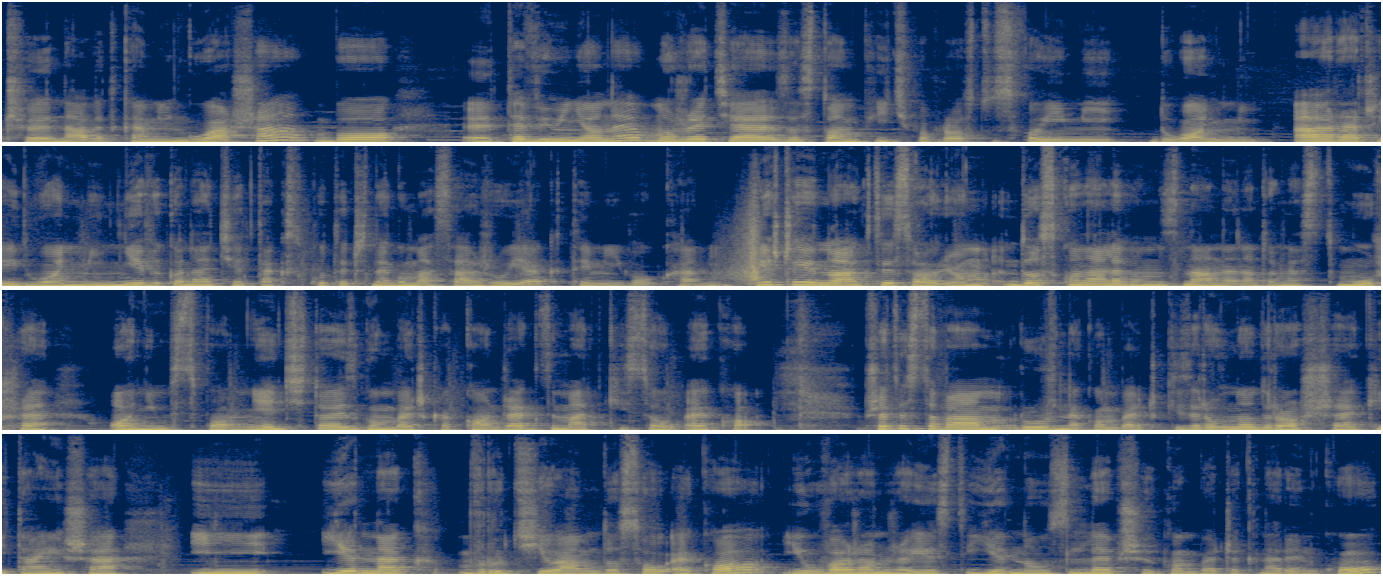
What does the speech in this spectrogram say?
czy nawet głasza, bo te wymienione możecie zastąpić po prostu swoimi dłońmi, a raczej dłońmi nie wykonacie tak skutecznego masażu jak tymi wałkami. Jeszcze jedno akcesorium, doskonale Wam znane, natomiast muszę o nim wspomnieć, to jest gąbeczka Konjac z marki So Eco. Przetestowałam różne gąbeczki, zarówno droższe, jak i tańsze i jednak wróciłam do Soul Eco i uważam, że jest jedną z lepszych gąbeczek na rynku.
